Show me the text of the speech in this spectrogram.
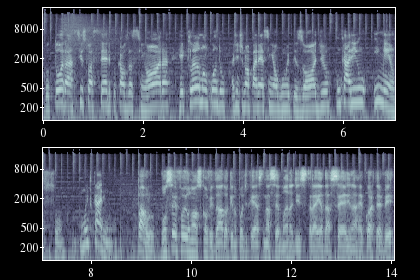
Doutora, assisto a série por causa da senhora. Reclamam quando a gente não aparece em algum episódio. Um carinho imenso, muito carinho. Pablo, você foi o nosso convidado aqui no podcast na semana de estreia da série na Record TV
